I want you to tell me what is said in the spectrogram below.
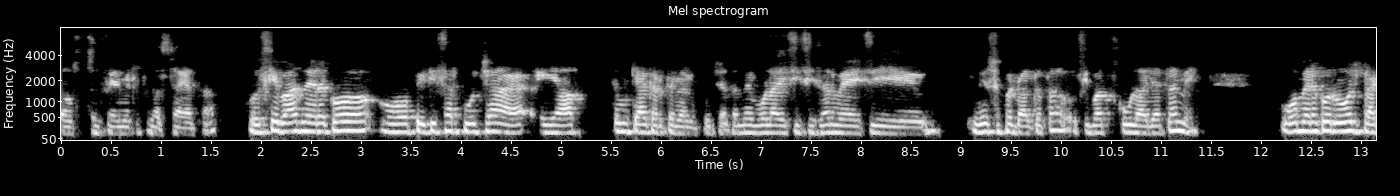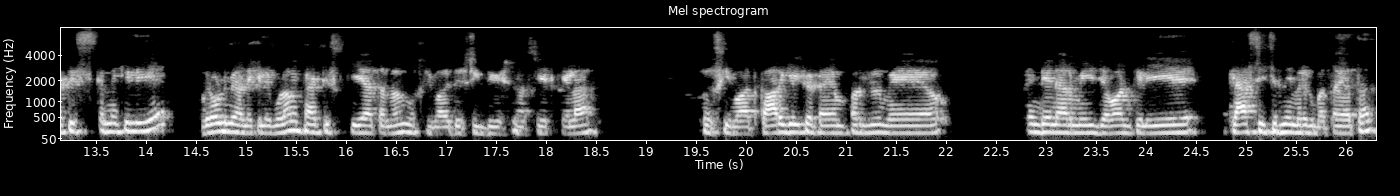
थाउज़ेंड फाइव मीटर फ़र्स्ट आया था। उसके बाद मेरे को वो पीटी सर पूछा, ये आप, तुम क्या करते? मेरे को पूछा था। मैं बोला ऐसी सी सर, मैं ऐसी न्यूज़ पेपर डालता था, उसके बाद स्कूल आ जाता मैं। वो मेरे को रोज प्रैक्टिस करने के लिए ग्राउंड में आने के लिए बोला। मैं प्रैक्टिस किया था मैम, उसके बाद डिस्ट्रिक्ट डिविजनल स्टेट खेला। उसके बाद कारगिल के टाइम पर मैं इंडियन आर्मी जवान के लिए क्लास टीचर ने मेरे को बताया था।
